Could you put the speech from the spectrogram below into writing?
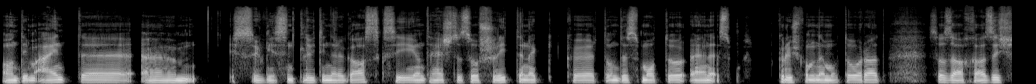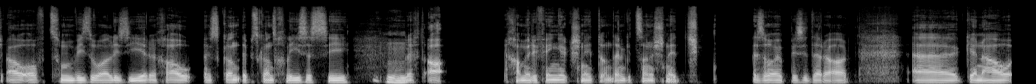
Und im einen ähm, ist irgendwie, sind die Leute in einer Gasse gewesen, und hast du so Schritte gehört und das Motor, äh, das Geräusch von einem Motorrad, so Sachen. Also es ist auch oft zum Visualisieren. Kann auch es kann etwas ganz Kleines sein. Mhm. Vielleicht, ah, ich habe mir die Finger geschnitten und dann gibt es so einen Schnitt, so etwas in der Art. Äh, genau,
